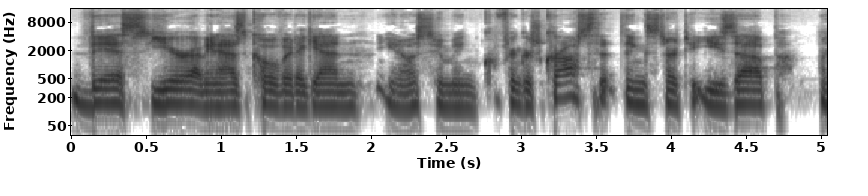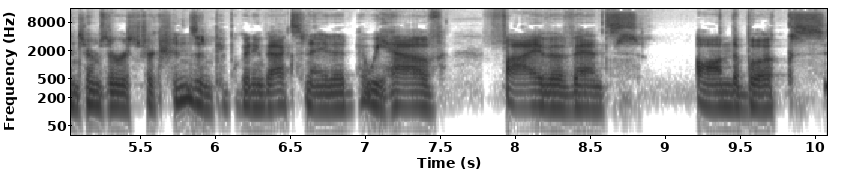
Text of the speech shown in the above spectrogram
this year, I mean, as COVID again, you know, assuming fingers crossed that things start to ease up in terms of restrictions and people getting vaccinated, we have five events on the books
